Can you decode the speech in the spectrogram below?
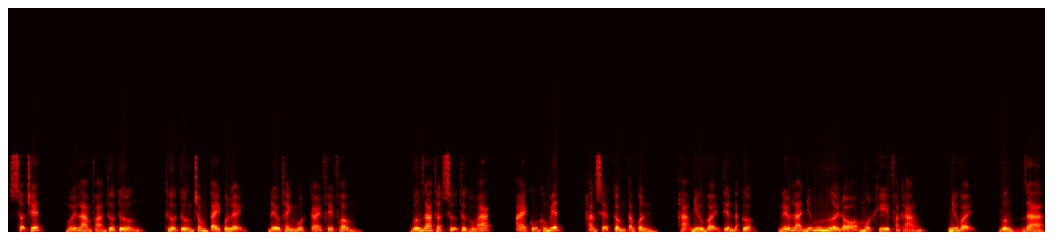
sợ chết, mới làm phản thừa tướng, thừa tướng trong tay quân lệnh, đều thành một cái phế phẩm. Vương gia thật sự thực hung ác, ai cũng không biết, hắn sẽ cầm tăng quân, hạ như vậy tiền đặt cược, nếu là những người đó một khi phản kháng, như vậy, vương gia,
